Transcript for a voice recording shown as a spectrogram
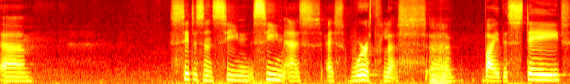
um, citizens seem, seem as, as worthless mm -hmm. uh, mm-hmm. by the state,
